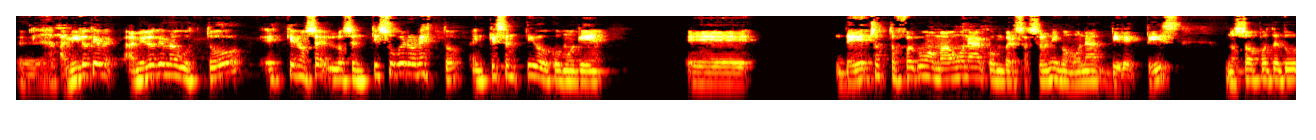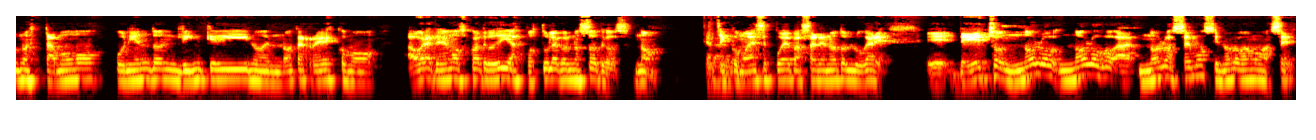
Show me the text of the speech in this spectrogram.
Eh, a, mí lo que, a mí lo que me gustó es que, no sé, lo sentí súper honesto. ¿En qué sentido? Como que, eh, de hecho, esto fue como más una conversación y como una directriz nosotros, tú, no estamos poniendo en LinkedIn o en otras redes como, ahora tenemos cuatro días, postula con nosotros. No, ¿cachai? Como a veces puede pasar en otros lugares. Eh, de hecho, no lo, no, lo, ah, no lo hacemos si no lo vamos a hacer.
